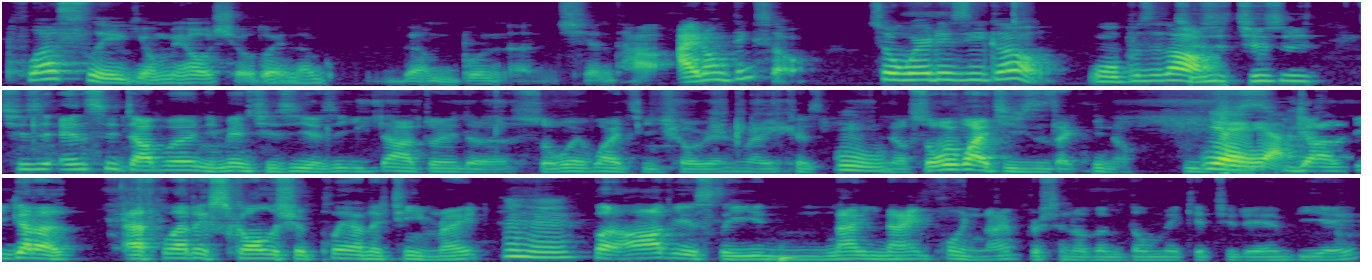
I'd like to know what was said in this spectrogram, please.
Plus League 有没有球队能能不能签他？I don't think so. So where does he go？我不知道其。实其实其实 NCAA 里面其实也是一大堆的所谓外籍球员，right？Because 嗯 you know 所谓外籍是 like you know you, Yeah, yeah. you got you got a athletic scholarship play on the team, right? 嗯哼 But obviously, 99.9% of them don't make it to the NBA,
